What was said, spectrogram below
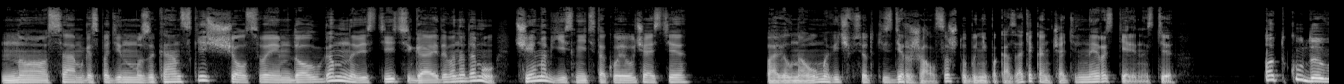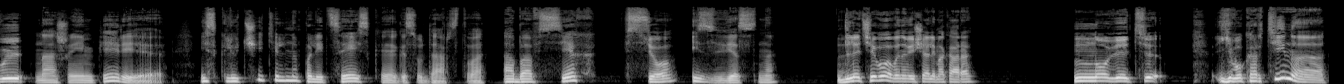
но сам господин Музыканский счел своим долгом навестить Гайдова на дому. Чем объяснить такое участие? Павел Наумович все-таки сдержался, чтобы не показать окончательной растерянности. «Откуда вы?» «Наша империя — исключительно полицейское государство. Обо всех все известно. Для чего вы навещали Макара? Но ведь его картина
